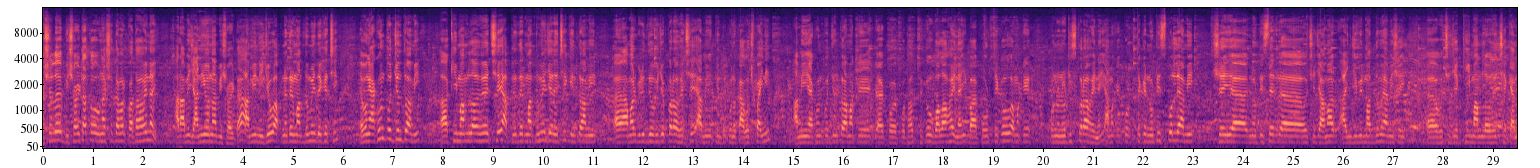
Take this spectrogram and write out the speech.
আসলে বিষয়টা তো ওনার সাথে আমার কথা হয় নাই। আর আমি জানিও না বিষয়টা, আমি নিজেও আপনাদের মাধ্যমেই দেখেছি এবং এখন পর্যন্ত আমি কি মামলা হয়েছে আপনাদের মাধ্যমেই জেনেছি, কিন্তু আমি আমার বিরুদ্ধে অভিযোগ করা হয়েছে, আমি কিন্তু কোনো কাগজ পাইনি। আমি এখন পর্যন্ত আমাকে কোথাও থেকেও বলা হয় নাই বা কোর্ট থেকেও আমাকে কোনো নোটিশ করা হয় নাই। আমাকে কোর্ট থেকে নোটিশ করলে আমি সেই নোটিশের হচ্ছে যে আমার আইনজীবীর মাধ্যমে আমি সেই হচ্ছে যে কি মামলা হয়েছে, কেন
